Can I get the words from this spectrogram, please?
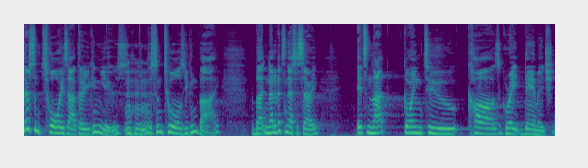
There's some toys out there you can use. Mm-hmm. There's some tools you can buy, but none of it's necessary. It's not going to cause great damage.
